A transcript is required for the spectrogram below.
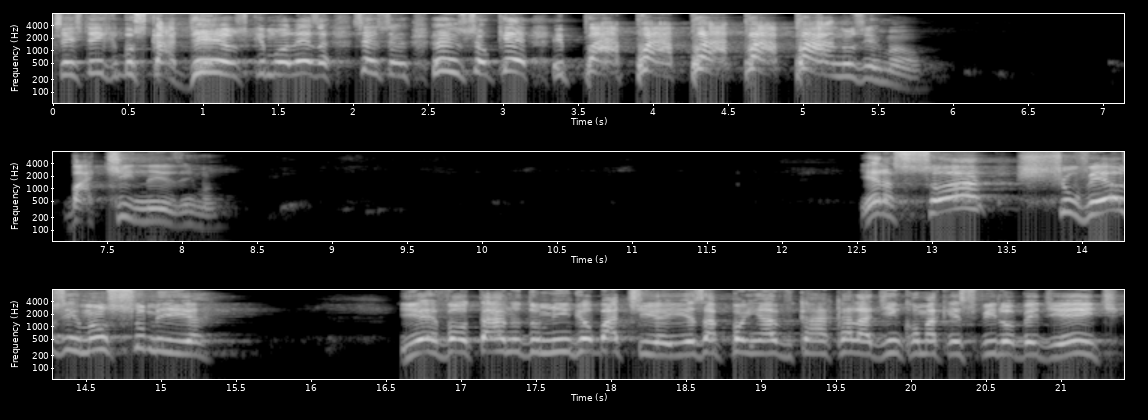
vocês têm que buscar Deus, que moleza, vocês, não sei o quê, e pá, pá, pá, pá, pá nos irmãos. Bati neles, irmão. E era só chover, os irmãos sumiam. Ia voltar no domingo, eu batia. E eles apanhavam, ficavam caladinhos, como aqueles filhos obedientes,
